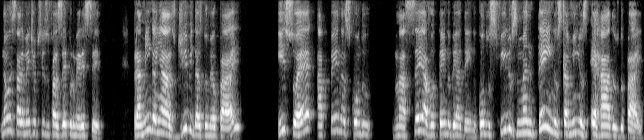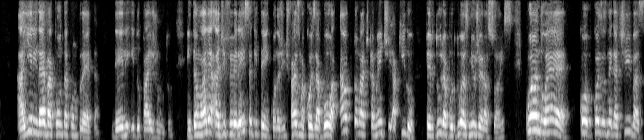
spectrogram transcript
não necessariamente eu preciso fazer por merecer. Para mim ganhar as dívidas do meu pai, isso é apenas quando Masei avotei no beadeno, quando os filhos mantêm nos caminhos errados do pai. Aí ele leva a conta completa dele e do pai junto. Então, olha a diferença que tem quando a gente faz uma coisa boa, automaticamente aquilo perdura por duas mil gerações. Quando é coisas negativas,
